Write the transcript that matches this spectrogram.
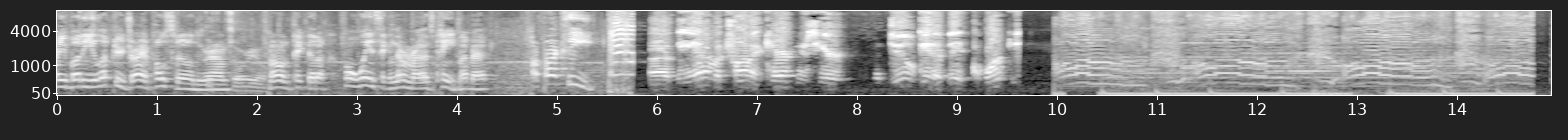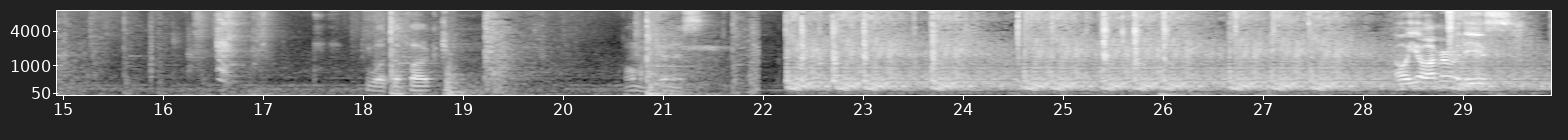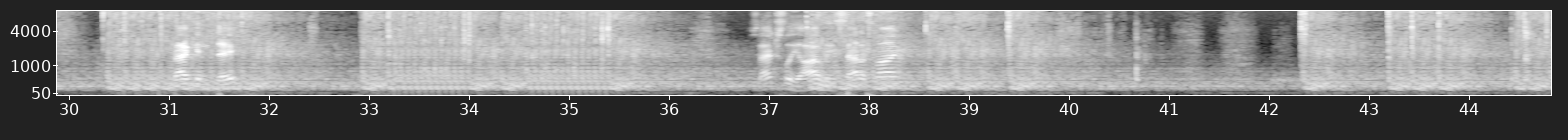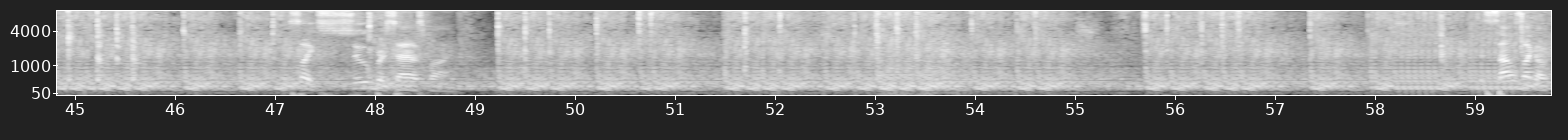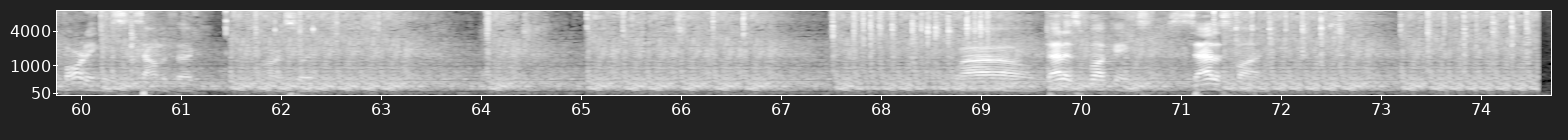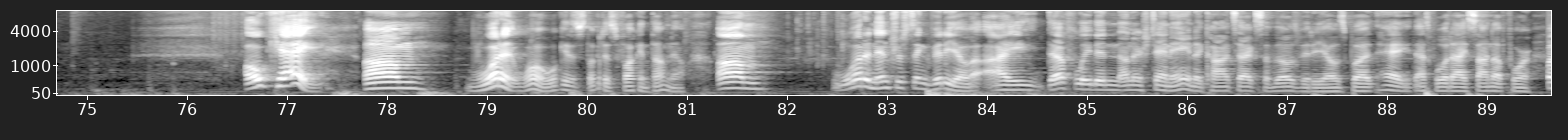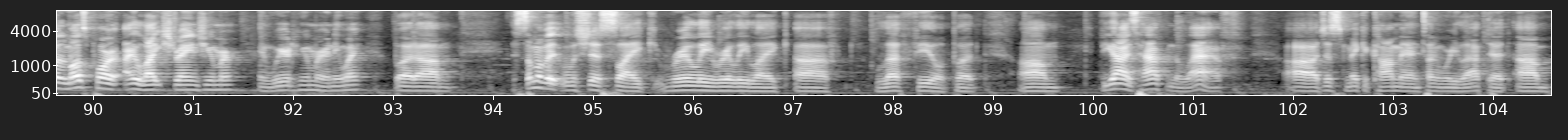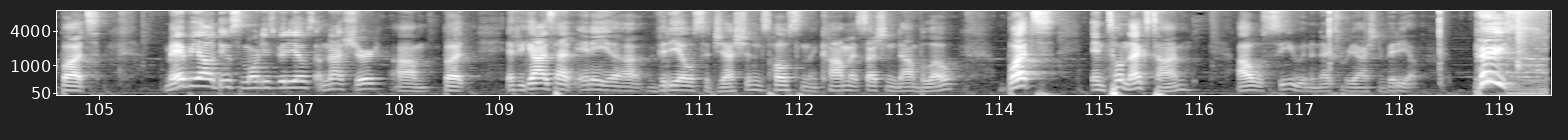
Hey buddy, you left your giant poster on the ground. Tutorial. I want to pick that up. Oh, wait a second, never mind, it's paint, my bad. A proxy! The animatronic characters here do get a bit quirky. What the fuck? Oh my goodness. Oh, yo, I remember these back in the day. It's actually oddly satisfying. It's like super satisfying. It sounds like a farting sound effect, honestly. That is fucking satisfying. Okay. Um what a whoa, look at this look at this fucking thumbnail. Um what an interesting video. I definitely didn't understand any of the context of those videos, but hey, that's what I signed up for. For the most part, I like strange humor and weird humor anyway, but um some of it was just like really really like uh left field, but um if you guys happen to laugh, uh just make a comment and tell me where you laughed at. Um but maybe I'll do some more of these videos. I'm not sure. Um, but if you guys have any uh, video suggestions, post in the comment section down below. But until next time, I will see you in the next reaction video. Peace!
